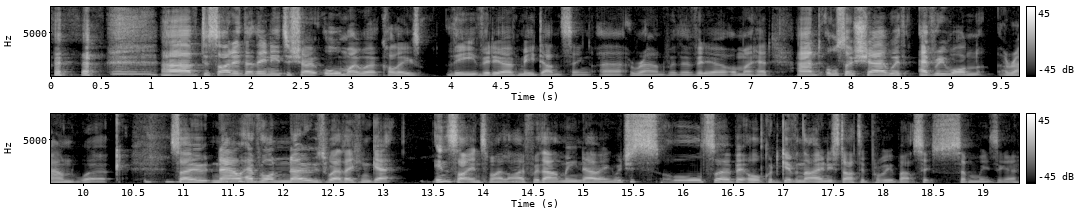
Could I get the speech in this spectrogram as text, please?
have decided that they need to show all my work colleagues the video of me dancing uh, around with a video on my head, and also share with everyone around work. So now everyone knows where they can get insight into my life without me knowing, which is also a bit awkward given that I only started probably about six, seven weeks ago.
